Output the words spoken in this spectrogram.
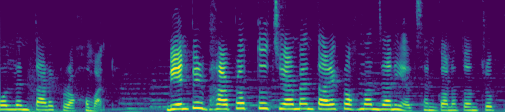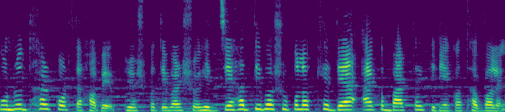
বললেন তারেক রহমান। বিএনপির ভারপ্রাপ্ত চেয়ারম্যান তারেক রহমান জানিয়েছেন, গণতন্ত্র পুনরুদ্ধার করতে হবে। বৃহস্পতিবার শহীদ জেহাদ দিবস উপলক্ষে দেয়া এক বার্তায় তিনি কথা বলেন।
